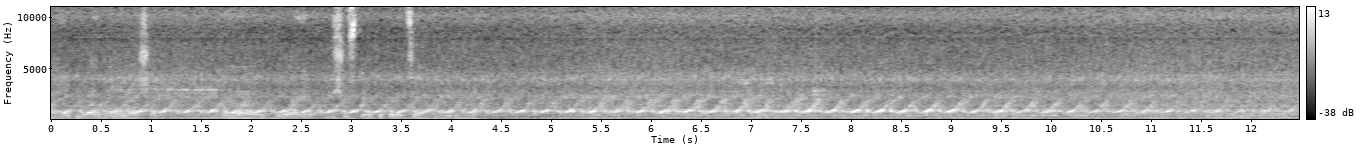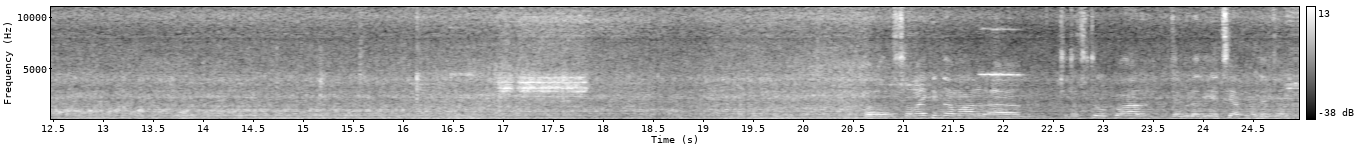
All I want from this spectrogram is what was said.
মায়ের দোয়ায় ভালোবাসা দোয়ায় আমি সুস্থ হতে পেরেছি আলহামদুলিল্লাহ। তো সবাই কিন্তু আমার আম, ছোট ছোট উপহার যেগুলো দিয়েছি আপনাদের জন্য,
